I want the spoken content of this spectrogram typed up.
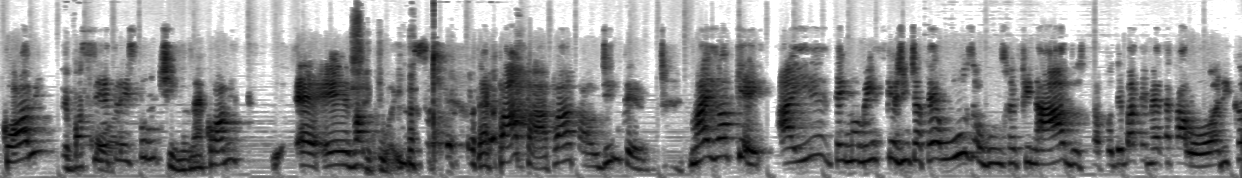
come, evacua. três pontinhos, né? Come, é, é evacua, isso. é pá, pá, pá, pá, o dia inteiro. Mas ok, aí tem momentos que a gente até usa alguns refinados para poder bater meta calórica,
